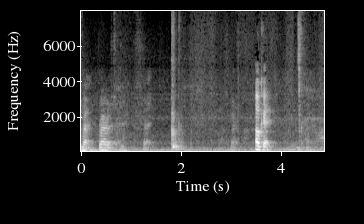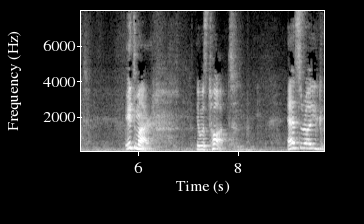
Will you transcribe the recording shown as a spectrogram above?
Right, right, right, right. right. Okay. Itmar. It was taught. Esroig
